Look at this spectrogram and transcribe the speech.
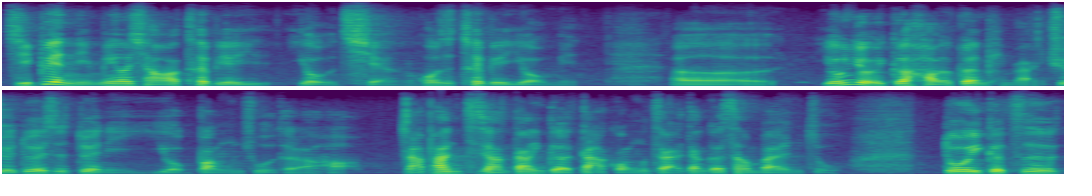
即便你没有想要特别有钱，或是特别有名，呃，拥有一个好的个人品牌，绝对是对你有帮助的了哈。哪怕你只想当一个打工仔，当个上班族，多一个字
